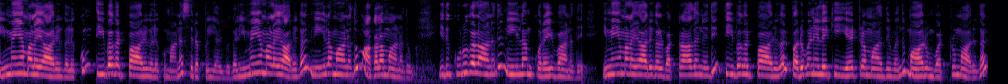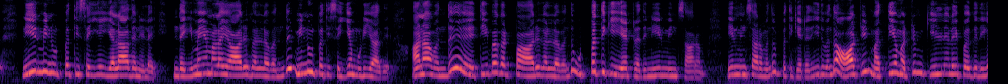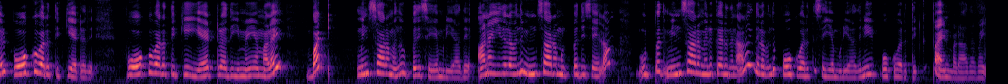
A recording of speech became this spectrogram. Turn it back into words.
இமயமலை ஆறுகளுக்கும் தீபகற்ப ஆறுகளுக்குமான சிறப்பு இயல்புகள். இமயமலை ஆறுகள் நீளமானதும் அகலமானதும். இது குறுகலானது நீளம் குறைவானது. இமயமலை ஆறுகள் வற்றாத நதி தீபகற்ப ஆறுகள் பருவநிலைக்கு ஏற்ற மாதிரி வந்து மாறும் வற்றும் ஆறுகள் நீர்மின் உற்பத்தி செய்ய இயலாத நிலை. இந்த இமயமலை ஆறுகளில் வந்து மின் உற்பத்தி செய்ய முடியாது. ஆனால் வந்து தீபகற்ப ஆறுகளில் வந்து உற்பத்திக்கு ஏற்றது நீர் மின்சாரம் நீர் மின்சாரம் வந்து உற்பத்திக்கு ஏற்றது. இது வந்து ஆற்றின் மத்திய மற்றும் கீழ்நிலை பகுதிகள் போக்குவரத்துக்கு ஏற்றது. போக்குவரத்துக்கு ஏற்றது இமயமலை பட் மின்சாரம் வந்து உற்பத்தி செய்ய முடியாது. ஆனால் இதில் வந்து மின்சாரம் உற்பத்தி செய்யலாம். உற்பத்தி மின்சாரம் இருக்கிறதுனால இதில் வந்து போக்குவரத்து செய்ய முடியாது. நீர் போக்குவரத்திற்கு பயன்படாதவை.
